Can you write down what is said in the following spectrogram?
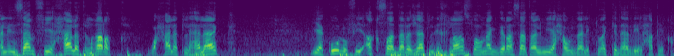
الإنسان في حالة الغرق وحالة الهلاك يكون في أقصى درجات الإخلاص وهناك دراسات علمية حول ذلك تؤكد هذه الحقيقة.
